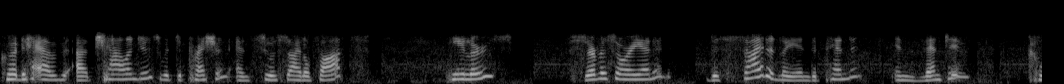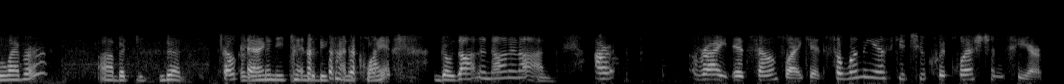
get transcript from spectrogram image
Could have uh, challenges with depression and suicidal thoughts. Healers, service oriented, decidedly independent, inventive, clever, uh, but but okay. many tend to be kind of quiet. Goes on and on and on. Are Right, it sounds like it. So let me ask you two quick questions here.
